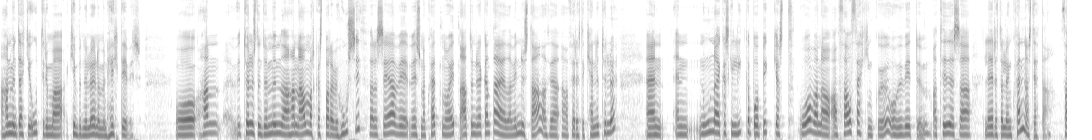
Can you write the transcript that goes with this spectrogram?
að hann myndi ekki útrýma kynbundu launamun heilt yfir. Og hann, við tölumstundum um það að hann afmarkast bara við húsið þar að segja við, við svona hvern og einn atvinnireganda eða vinnustad af því að það fyrir eftir kennutölu en, en núna er kannski líka búið að byggjast ofan á, á þá þekkingu og við vitum að til þess að leðir þetta lögn hvennast þetta þá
